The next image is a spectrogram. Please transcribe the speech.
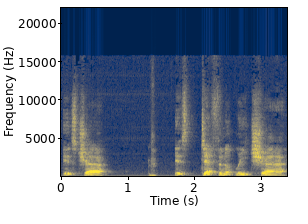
It's chair. It's definitely chair.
